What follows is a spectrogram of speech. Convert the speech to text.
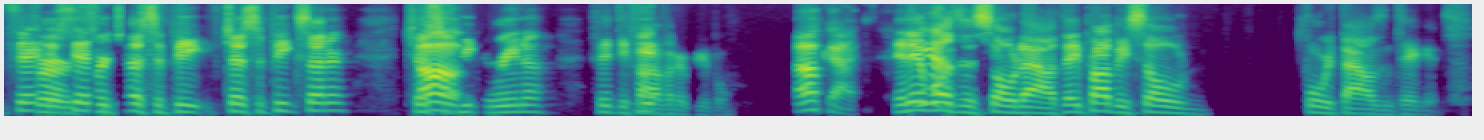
Say- for, say- for Chesapeake Chesapeake Center, Oh. Chesapeake Arena. 5,500 people, okay and it Yeah. wasn't sold out. They probably sold 4,000 tickets.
